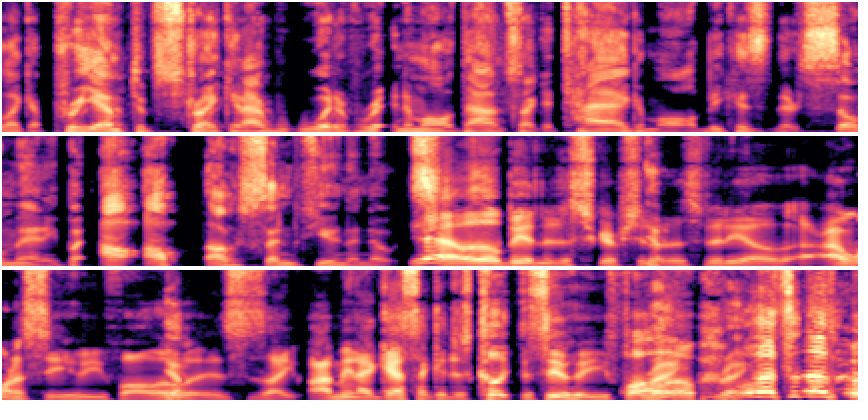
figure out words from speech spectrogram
like a preemptive strike, and I would have written them all down so I could tag them all because there's so many. But I'll I'll, I'll send it to you in the notes. yeah well it'll be in the description of this video I want to see who you follow Yep. it's like I mean I guess I could just click to see who you follow Right, right. well that's another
